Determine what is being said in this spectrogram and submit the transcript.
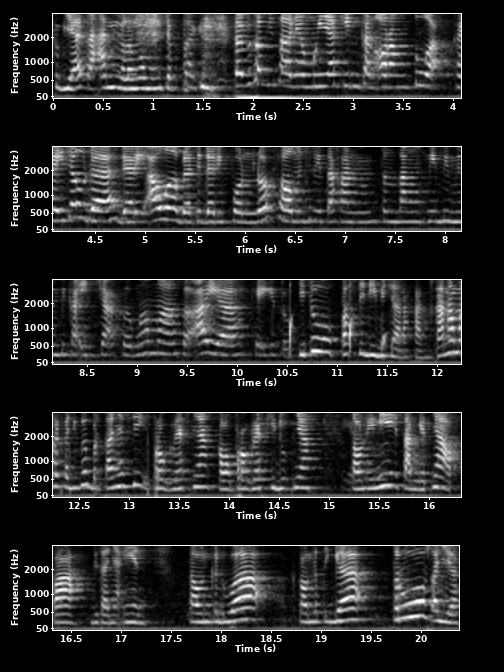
kebiasaan kalau ngomong cepet Tapi kalau misalnya meyakinkan orang tua, Kak Ica udah dari awal berarti dari pondok selalu menceritakan tentang mimpi-mimpi Kak Ica ke mama, ke ayah, kayak gitu. itu pasti dibicarakan karena mereka juga bertanya sih progresnya kalau progres hidupnya Iya. tahun ini targetnya apa ditanyain tahun kedua tahun ketiga terus aja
